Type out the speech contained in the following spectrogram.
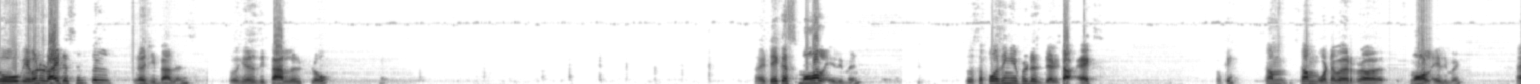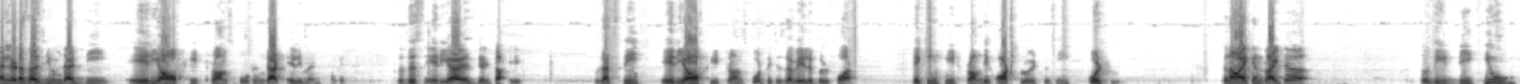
So, we are going to write a simple energy balance. So, here is the parallel flow. I take a small element. So, supposing if it is delta x, okay, some some whatever uh, small element, and let us assume that the area of heat transport in that element, okay. So, this area is delta A. So, that is the area of heat transport which is available for taking heat from the hot fluid to the cold fluid. So, now I can write a, so the dq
